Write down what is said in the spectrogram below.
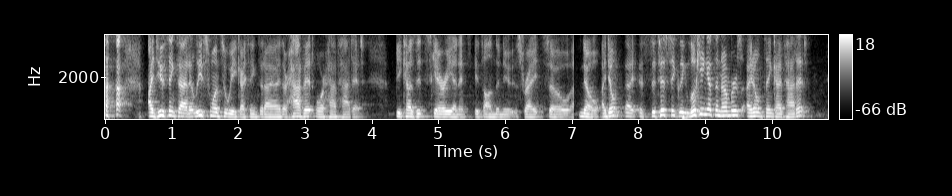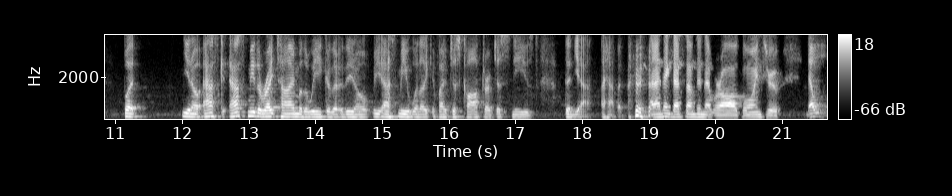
I do think that at least once a week, I think that I either have it or have had it. because it's scary and it's it's on the news, right? So uh, no, I don't. Uh, statistically, looking at the numbers, I don't think I've had it, but you know, ask ask me the right time of the week, or the you know, you ask me when like if I've just coughed or I've just sneezed, then yeah, I have it. And I think that's something that we're all going through. Now,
